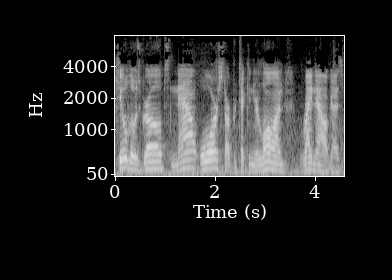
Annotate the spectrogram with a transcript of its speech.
kill those grubs now, or start protecting your lawn right now, guys.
